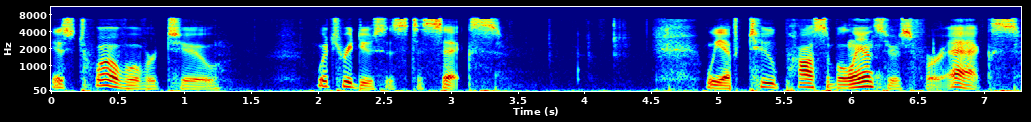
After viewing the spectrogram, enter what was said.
is 12 over 2, which reduces to 6 we have two possible answers for x,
